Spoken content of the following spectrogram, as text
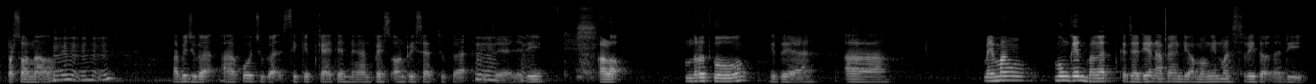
personal. Tapi juga aku juga sedikit kaitin dengan based on riset juga gitu ya. Jadi kalau menurutku gitu ya eh, memang mungkin banget kejadian apa yang diomongin Mas Ridho tadi.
